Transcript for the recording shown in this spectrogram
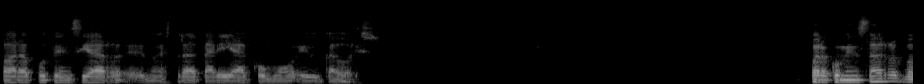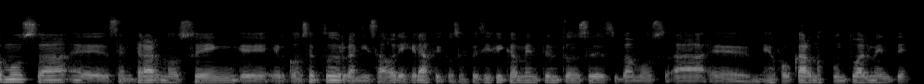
para potenciar eh, nuestra tarea como educadores. Para comenzar, vamos a eh, centrarnos en el concepto de organizadores gráficos. Específicamente, entonces, vamos a enfocarnos puntualmente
